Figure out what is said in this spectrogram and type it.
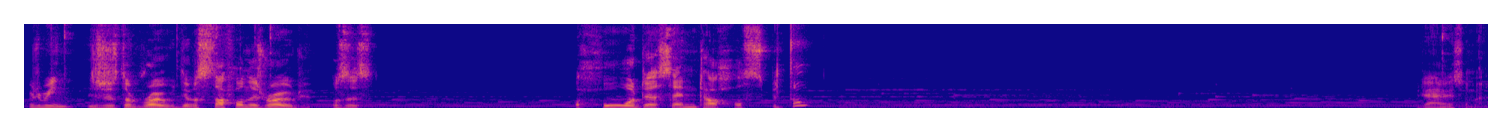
What do you mean it's just a road? There was stuff on this road. What's this? The Horder Center Hospital? Down here somewhere.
